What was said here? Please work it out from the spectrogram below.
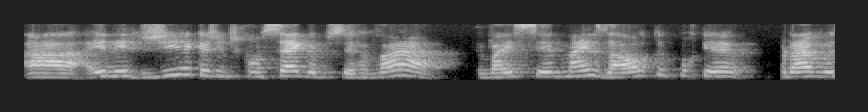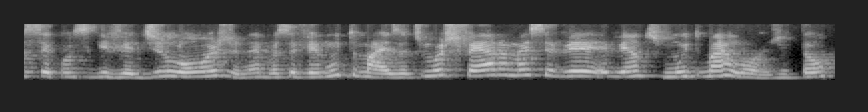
a energia que a gente consegue observar vai ser mais alta, porque para você conseguir ver de longe, né, você vê muito mais a atmosfera, mas você vê eventos muito mais longe. Então,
